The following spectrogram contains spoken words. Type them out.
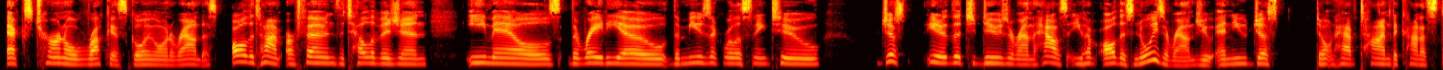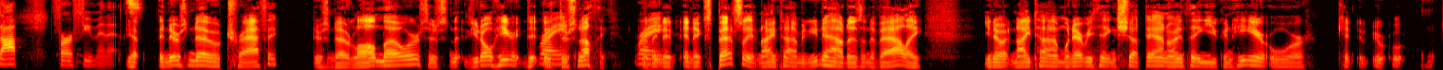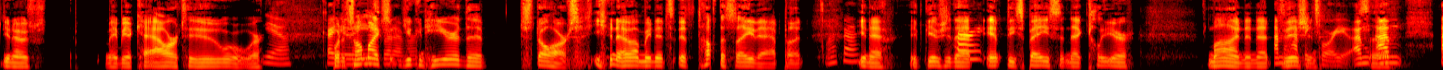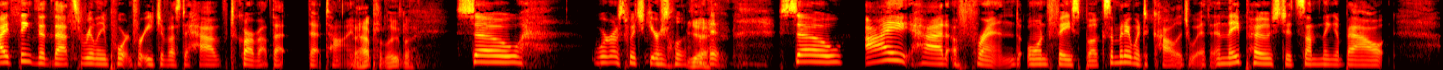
external ruckus going on around us all the time our phones, the television, emails, the radio, the music we're listening to, just, you know, the to dos around the house. You have all this noise around you, and you just don't have time to kind of stop for a few minutes. Yep, and there's no traffic. There's no lawnmowers. There's no, you don't hear it. Th- Right. There's nothing. I mean, Right. and- especially at nighttime, and you know how it is in the valley. You know, at nighttime when everything's shut down, or anything you can hear, or you know, maybe a cow or two, or Yeah. but it's Coyotes, almost you can hear the stars. You know, I mean, it's it's tough to say that, but Okay. you know, it gives you that right. empty space and that clear mind and that I'm vision. happy for you. I'm, So, I'm, I think that that's really important for each of us to have to carve out that that time. absolutely. So we're going to switch gears a little Yeah. bit. So I had a friend on Facebook, somebody I went to college with, and they posted something about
